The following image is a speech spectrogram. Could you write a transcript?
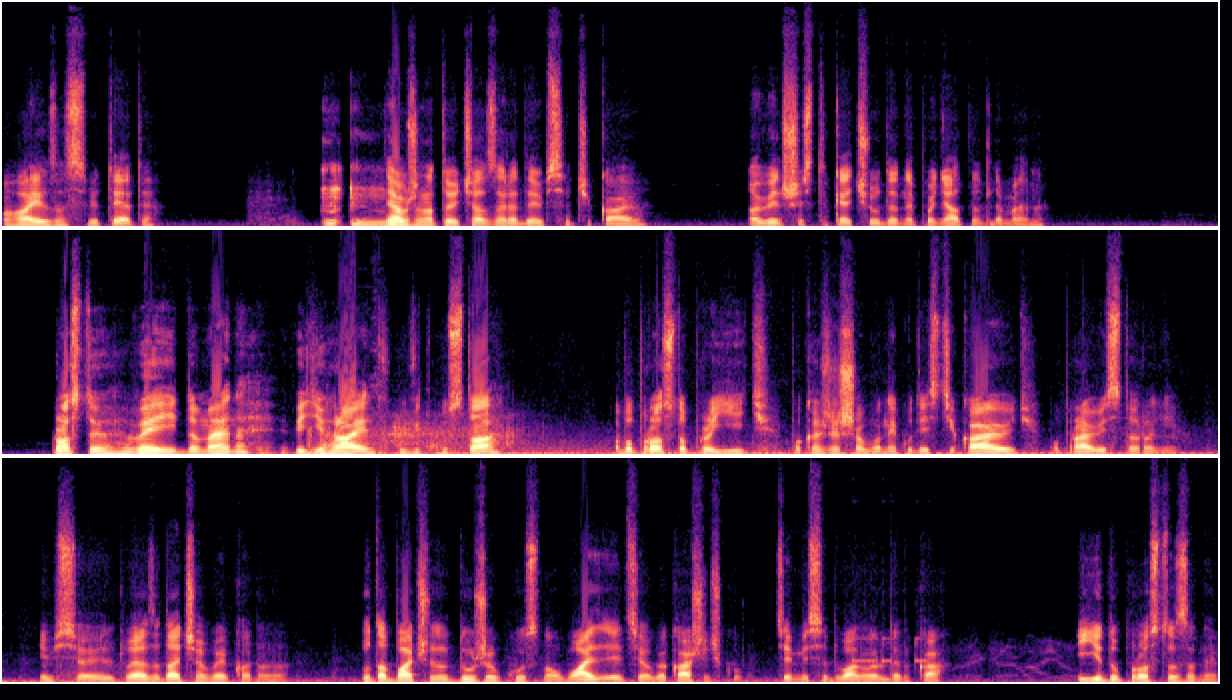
Могла їх засвітити. Я вже на той час зарядився, чекаю. Ну він щось таке чудо непонятне для мене. Просто виїдь до мене, відіграй від куста, або просто проїдь, покажи, що вони кудись тікають по правій стороні. І все, і твоя задача виконана. Тут я бачу дуже вкусну цього ВКшечку 7201К. І їду просто за ним.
